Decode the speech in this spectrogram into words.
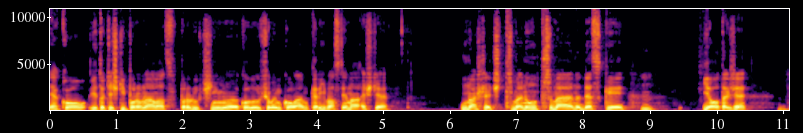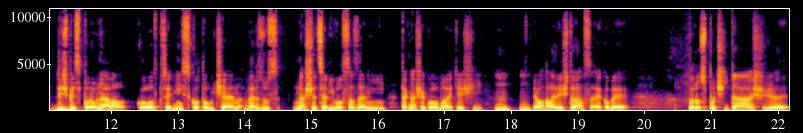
jako je to těžký porovnávat s produkčním eh, kolučovým kolem, který vlastně má ještě u naše třmenu, třmen, desky. Hmm. Jo, takže když bys porovnával kolo přední s kotoučem versus naše celý osazený, tak naše kolo bude těžší. Hmm, hmm, jo, hmm. ale když to zase jakoby rozpočítáš, že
